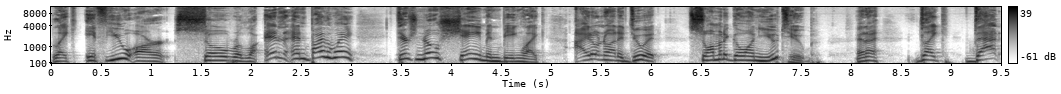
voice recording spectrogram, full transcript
like if you are so reliant, and and by the way, there's no shame in being like I don't know how to do it, so I'm going to go on YouTube. And I like that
